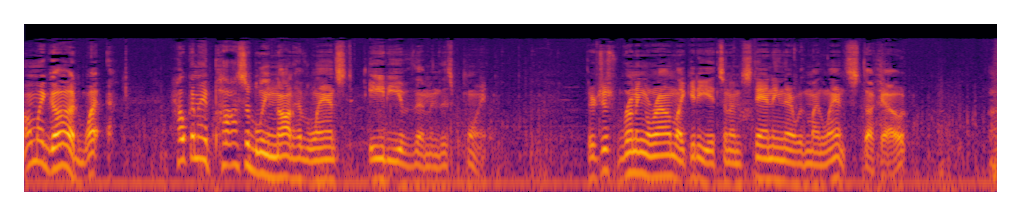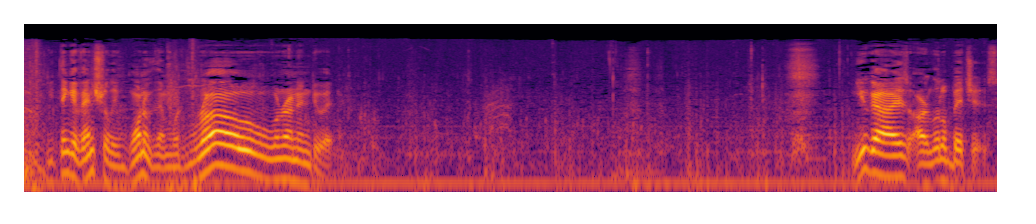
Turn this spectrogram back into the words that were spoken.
Oh my god, what? How can I possibly not have lanced 80 of them in this point? They're just running around like idiots, and I'm standing there with my lance stuck out. You'd think eventually one of them would row, run into it. You guys are little bitches.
